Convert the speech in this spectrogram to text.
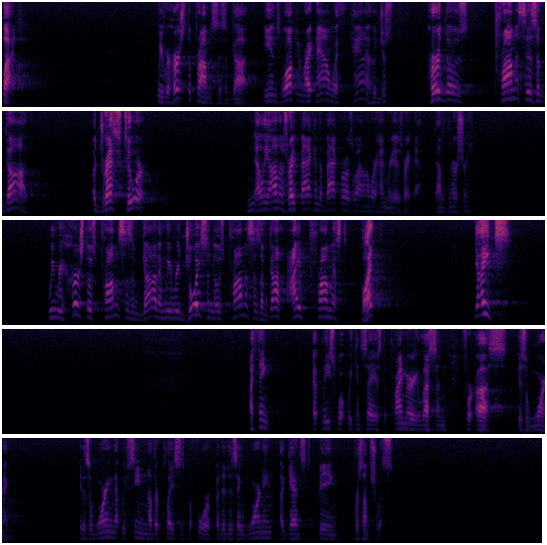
but? We rehearse the promises of God. Ian's walking right now with Hannah, who just heard those promises of God addressed to her. And Eliana's right back in the back row as well. I don't know where Henry is right now, down at the nursery. We rehearse those promises of God and we rejoice in those promises of God. I promised, but yikes. I think at least what we can say is the primary lesson for us is a warning. It is a warning that we've seen in other places before, but it is a warning against being presumptuous.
